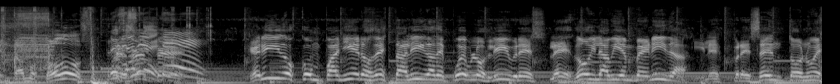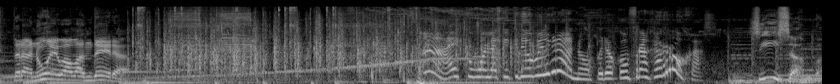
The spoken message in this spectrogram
¿Estamos todos? ¡Presente! Queridos compañeros de esta Liga de Pueblos Libres, les doy la bienvenida y les presento nuestra nueva bandera. Ah, es como la que creó Belgrano, pero con franjas rojas. Sí, Samba,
